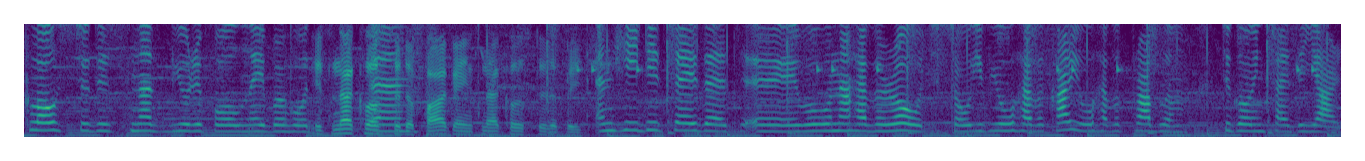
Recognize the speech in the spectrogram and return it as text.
close to this not beautiful neighborhood. It's not close to the park and it's not close to the beach. and he did say that uh, we will not have a road, so if you have a car, you will have a problem to go inside the yard.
